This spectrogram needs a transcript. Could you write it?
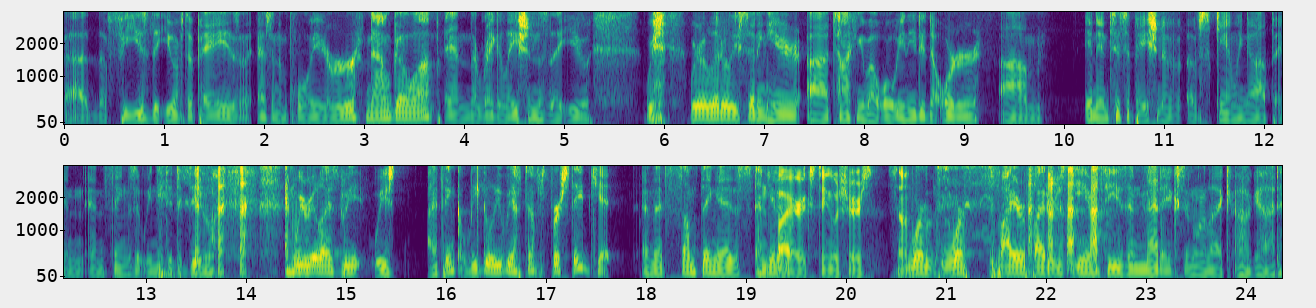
uh, the fees that you have to pay as, a, as an employer now go up, and the regulations that you we we were literally sitting here uh, talking about what we needed to order. Um, in anticipation of, of scaling up and, and things that we needed to do, and we realized we we I think legally we have to have a first aid kit, and that's something as And you know, fire extinguishers sounds we're we're firefighters, EMTs, and medics, and we're like, oh god,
